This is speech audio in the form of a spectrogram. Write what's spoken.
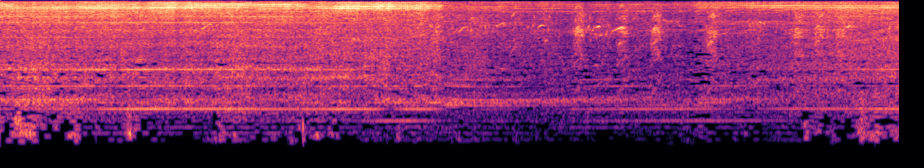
Thank you.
